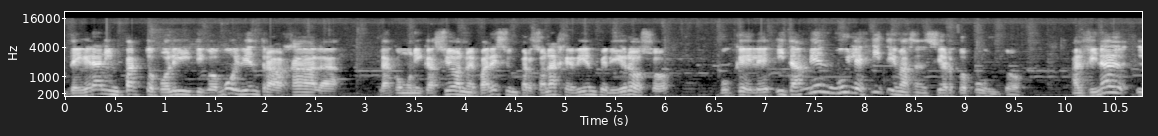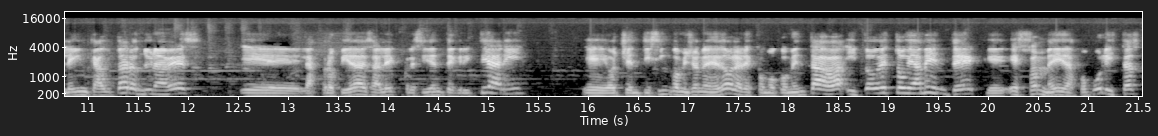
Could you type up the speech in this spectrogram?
de gran impacto político, muy bien trabajada la, la comunicación, me parece un personaje bien peligroso, Bukele, y también muy legítimas en cierto punto. Al final le incautaron de una vez eh, las propiedades al expresidente Cristiani, 85 eh, millones de dólares, como comentaba, y todo esto obviamente, que son medidas populistas,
